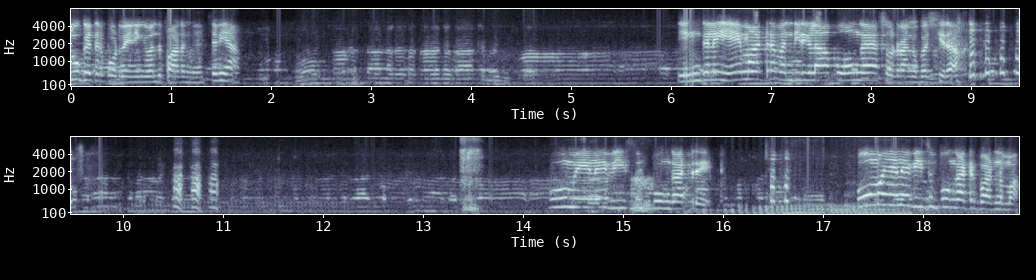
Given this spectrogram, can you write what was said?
டூகெதர் போடுவேன். நீங்க வந்து பாடுங்க. சரியா? எங்களை ஏமாற்ற வந்தீர்களா? போங்க சொல்றாங்க பஷீரா பூமையிலே வீசும் பூங்காற்றே. பூமையிலே வீசும் பூங்காற்று பாடணுமா?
